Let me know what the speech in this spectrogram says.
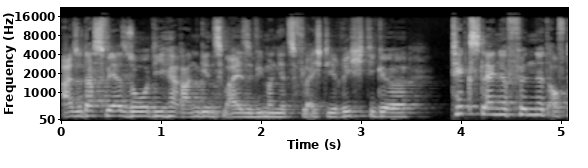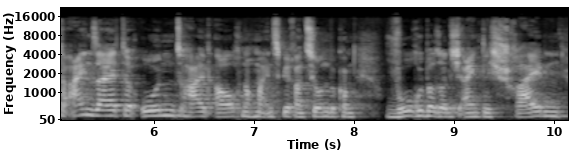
Also das wäre so die Herangehensweise, wie man jetzt vielleicht die richtige Textlänge findet auf der einen Seite und halt auch nochmal Inspiration bekommt, worüber soll ich eigentlich schreiben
